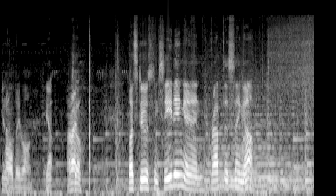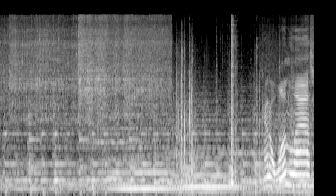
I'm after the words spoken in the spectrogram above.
you know. all day long. Yep. All right. So let's do some seeding and wrap this thing up. Kind of one last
